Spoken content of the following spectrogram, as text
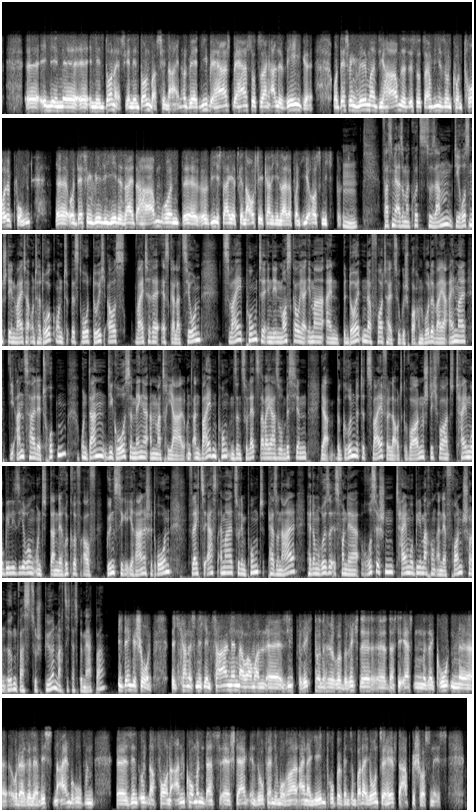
äh, in den äh, in den Donetsk, in den Donbass hinein. Und wer die beherrscht, beherrscht sozusagen alle Wege. Und deswegen will man sie haben. Das ist sozusagen wie so ein Kontrollpunkt äh, und deswegen will sie jede Seite haben. Und äh, wie es da jetzt genau steht, kann ich Ihnen leider von hier aus nicht berichten. Mhm. Fassen wir also mal kurz zusammen. Die Russen stehen weiter unter Druck und es droht durchaus weitere Eskalation. Zwei Punkte, in denen Moskau ja immer ein bedeutender Vorteil zugesprochen wurde, war ja einmal die Anzahl der Truppen und dann die große Menge an Material. Und an beiden Punkten sind zuletzt aber ja so ein bisschen, ja, begründete Zweifel laut geworden. Stichwort Teilmobilisierung und dann der Rückgriff auf günstige iranische Drohnen. Vielleicht zuerst einmal zu dem Punkt Personal. Herr Domröse, ist von der russischen Teilmobilmachung an der Front schon irgendwas zu spüren? Macht sich das bemerkbar? Ich denke schon. Ich kann es nicht in Zahlen nennen, aber man äh, sieht Berichte und höhere Berichte, äh, dass die ersten Rekruten äh, oder Reservisten einberufen sind und nach vorne ankommen. Das äh, stärkt insofern die Moral einer jeden Truppe, wenn so ein Bataillon zur Hälfte abgeschossen ist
